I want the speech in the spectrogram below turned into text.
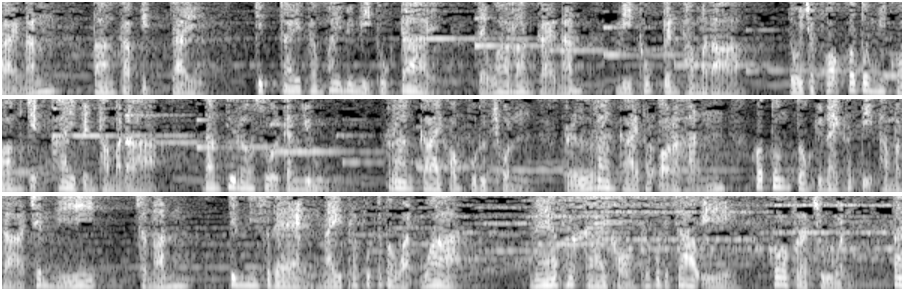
กายนั้น ต่างกับจิตใจ จิตใจทำให้ไม่มีทุกข์ได้ แต่ว่าร่างกายนั้นมีทุกข์เป็นธรรมดา โดยเฉพาะก็ต้องมีความเจ็บไข้เป็นธรรมดา ดังที่เราสวดกันอยู่ ร่างกายของปุถุชน หรือร่างกายพระอรหันต์ก็ต้องตกอยู่ในคติธรรมดาเช่นนี้ ฉะนั้นจึงมีแสดงในพระพุทธประวัติว่า แม้พระกายของพระพุทธเจ้าเองก็ประชวนได้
